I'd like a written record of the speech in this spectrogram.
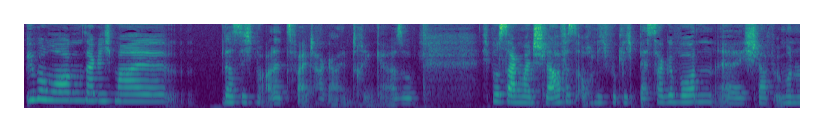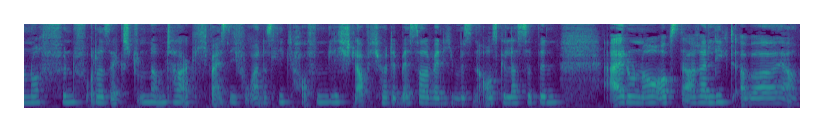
übermorgen, sage ich mal, dass ich nur alle zwei Tage eintrinke. Also ich muss sagen, mein Schlaf ist auch nicht wirklich besser geworden. Äh, ich schlafe immer nur noch fünf oder sechs Stunden am Tag. Ich weiß nicht, woran das liegt. Hoffentlich schlafe ich heute besser, wenn ich ein bisschen ausgelastet bin. I don't know, ob es daran liegt, aber ja,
